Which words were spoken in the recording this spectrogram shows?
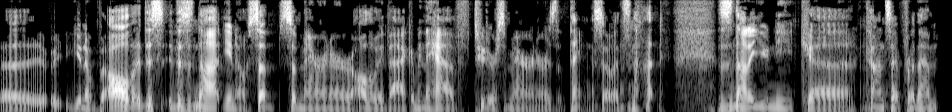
uh, you know but all this this is not you know sub submariner all the way back. I mean they have tudor submariner as a thing so it's not this is not a unique uh, concept for them.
